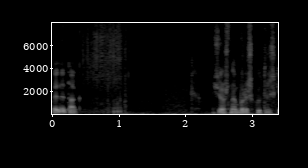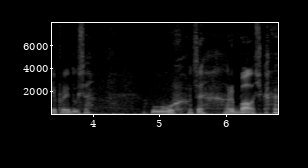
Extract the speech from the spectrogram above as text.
Це не так. Що ж, на бережку трішки пройдуся. Ух, оце рибалочка.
